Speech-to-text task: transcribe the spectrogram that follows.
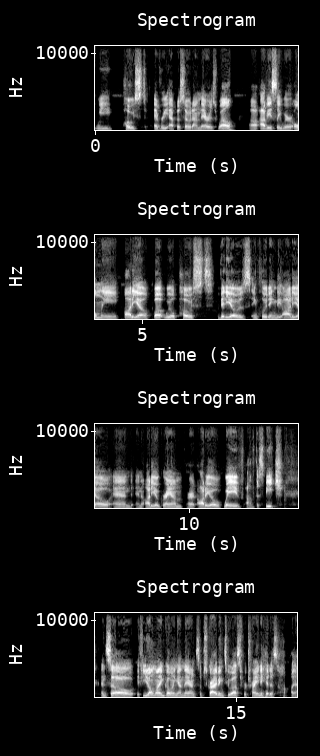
we post every episode on there as well. Uh, obviously, we're only audio, but we'll post videos, including the audio and an audiogram or an audio wave of the speech. And so, if you don't mind going on there and subscribing to us, we're trying to hit us uh,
